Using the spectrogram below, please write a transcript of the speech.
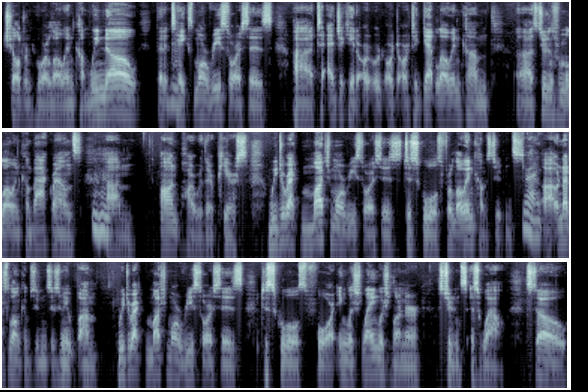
children who are low income. We know that it Mhm. takes more resources uh, to educate or, or, or, to get low income uh, students from low income backgrounds Mhm. um, on par with their peers. We direct much more resources to schools for low income students, Right. uh, or not just low income students, excuse me. Um, we direct much more resources to schools for English language learner students as well. So,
